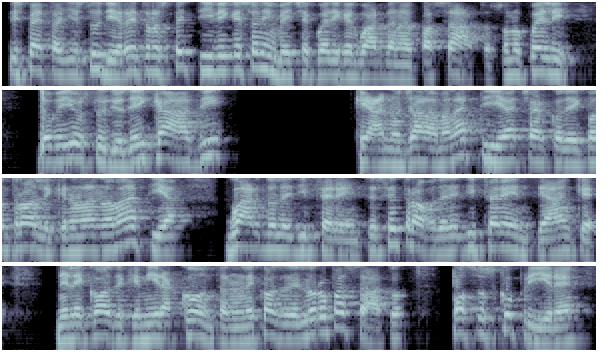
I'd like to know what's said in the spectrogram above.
rispetto agli studi retrospettivi che sono invece quelli che guardano al passato, sono quelli dove io studio dei casi che hanno già la malattia, cerco dei controlli che non hanno la malattia, guardo le differenze. Se trovo delle differenze anche nelle cose che mi raccontano, nelle cose del loro passato, posso scoprire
